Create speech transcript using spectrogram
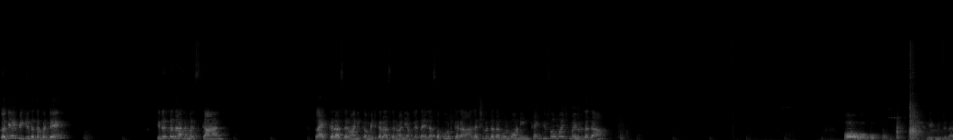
कधी आहे पीके दादा बर्थडे किरण दादा नमस्कार. लाईक करा सर्वांनी कमेंट करा सर्वांनी आपल्या ताईला सपोर्ट करा. लक्ष्मण दादा good morning thank you so much Mayur दादा. हो हो हो हो. एक मिनिट दादा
